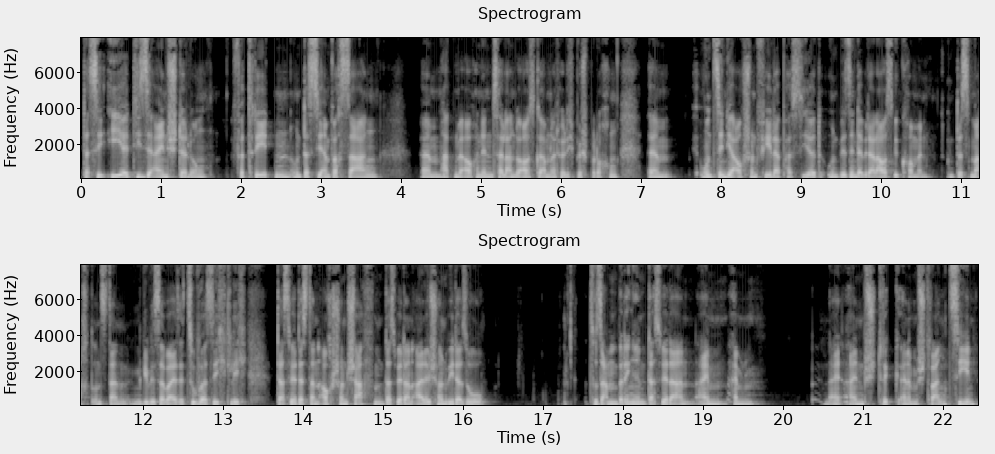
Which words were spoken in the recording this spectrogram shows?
dass sie eher diese Einstellung vertreten und dass sie einfach sagen, ähm, hatten wir auch in den Zalando-Ausgaben natürlich besprochen, ähm, uns sind ja auch schon Fehler passiert und wir sind da wieder rausgekommen. Und das macht uns dann in gewisser Weise zuversichtlich, dass wir das dann auch schon schaffen, dass wir dann alle schon wieder so zusammenbringen, dass wir da an einem, einem, einem Strick, einem Strang ziehen.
